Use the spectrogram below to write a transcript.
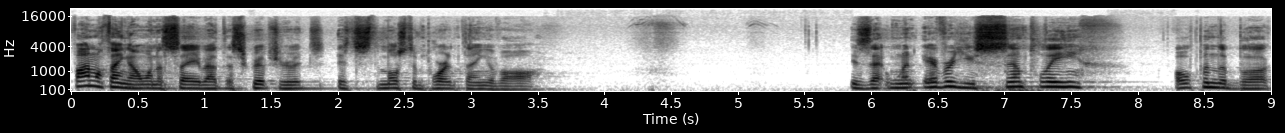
Final thing I want to say about the scripture, it's, it's the most important thing of all, is that whenever you simply open the book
